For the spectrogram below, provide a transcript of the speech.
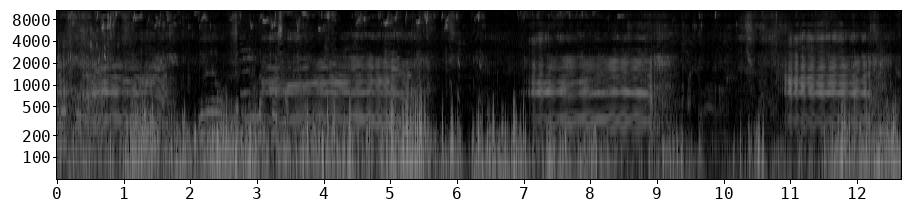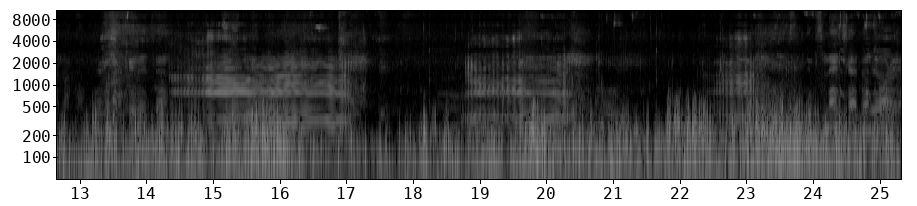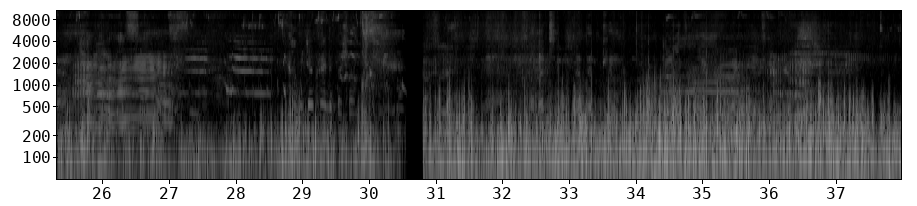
even little little little boys yeah? It's nature, don't worry, huh?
